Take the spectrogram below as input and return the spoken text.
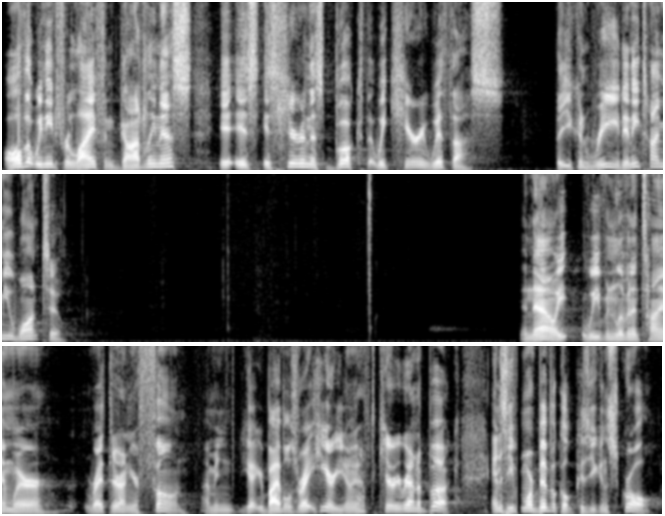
All that we need for life and godliness is, is here in this book that we carry with us, that you can read anytime you want to. And now we even live in a time where right there on your phone, I mean, you got your Bibles right here. You don't have to carry around a book. And it's even more biblical because you can scroll.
